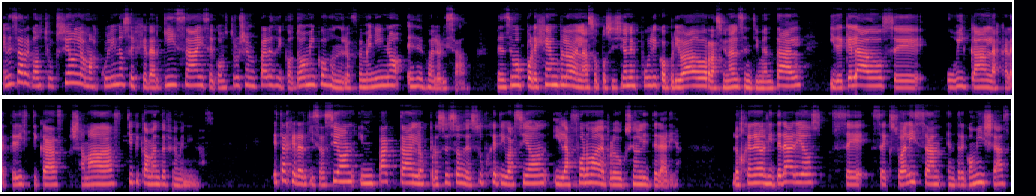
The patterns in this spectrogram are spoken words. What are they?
En esa reconstrucción lo masculino se jerarquiza y se construyen pares dicotómicos donde lo femenino es desvalorizado. Pensemos, por ejemplo, en las oposiciones público-privado, racional-sentimental y de qué lado se ubican las características llamadas típicamente femeninas. Esta jerarquización impacta en los procesos de subjetivación y la forma de producción literaria. Los géneros literarios se sexualizan, entre comillas,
